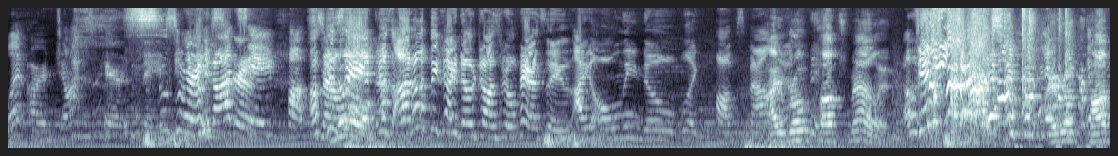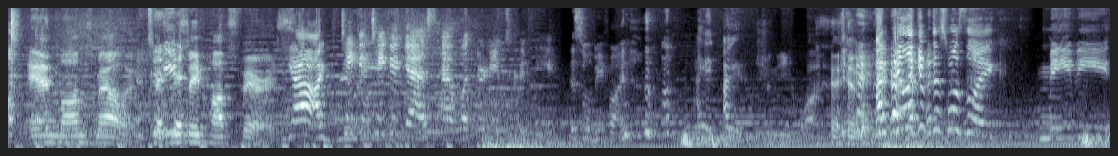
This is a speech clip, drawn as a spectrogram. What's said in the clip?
what are John's parents' names? This is You where I'm cannot screwed. say Pops I was gonna Malone. say because I don't think I know John's real parents' names. I only know like Pop's Malin. I wrote Pops Malin. Oh, Did he? I wrote Pops and Mom's Malin. Did you? you say Pops Ferris. Yeah, I Take a take a guess at what their names could be. This will be fun. I, I, Shaniqua. I feel like if this was like maybe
